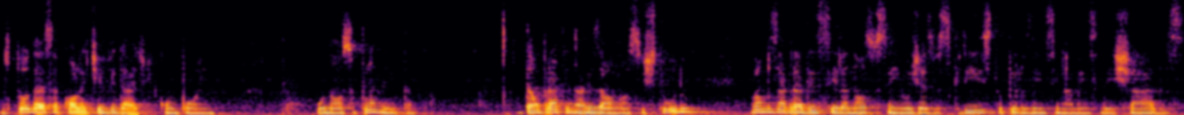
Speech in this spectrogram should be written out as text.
de toda essa coletividade que compõe o nosso planeta. Então, para finalizar o nosso estudo, vamos agradecer a nosso Senhor Jesus Cristo pelos ensinamentos deixados,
